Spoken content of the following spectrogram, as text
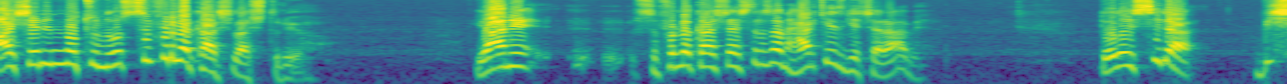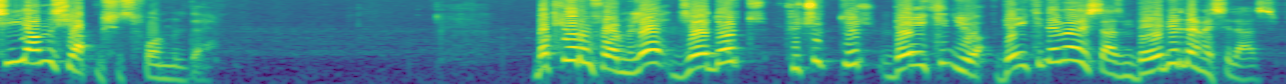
Ayşe'nin notunu sıfırla karşılaştırıyor. Yani sıfırla karşılaştırırsan herkes geçer abi. Dolayısıyla bir şey yanlış yapmışız formülde. Bakıyorum formüle C4 küçüktür D2 diyor. D2 dememesi lazım. D1 demesi lazım.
